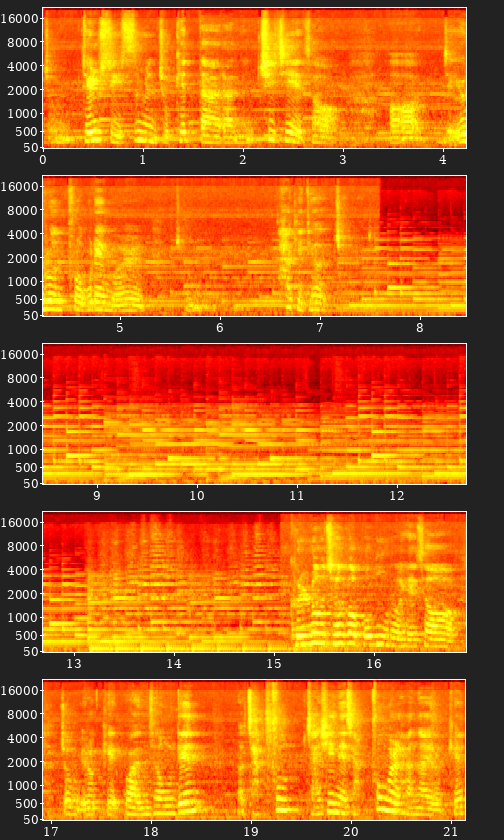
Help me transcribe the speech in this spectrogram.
좀 될 수 있으면 좋겠다라는 취지에서 어, 이제 이런 프로그램을 좀 하게 되었죠. 글로 적어 봄으로 해서 좀 이렇게 완성된 작품, 자신의 작품을 하나 이렇게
